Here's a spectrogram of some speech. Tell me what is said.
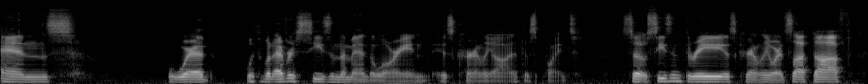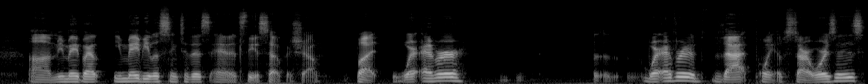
ends where with whatever season the mandalorian is currently on at this point. So season three is currently where it's left off. Um, you may be you may be listening to this and it's the Ahsoka show, but wherever wherever that point of Star Wars is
